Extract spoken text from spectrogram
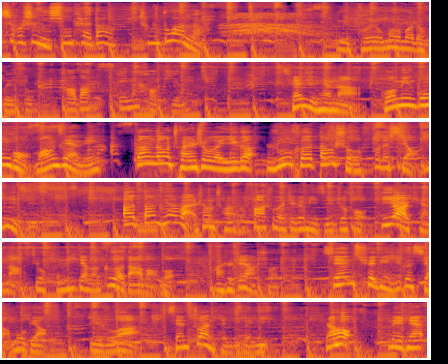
是不是你胸太大撑断了？女朋友默默的回复：好吧，给你好评。前几天呢，国民公公王健林刚刚传授了一个如何当首富的小秘籍。他当天晚上传发出了这个秘籍之后，第二天呢就红遍了各大网络。他是这样说的：先确定一个小目标，比如啊，先赚他一个亿。然后那天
